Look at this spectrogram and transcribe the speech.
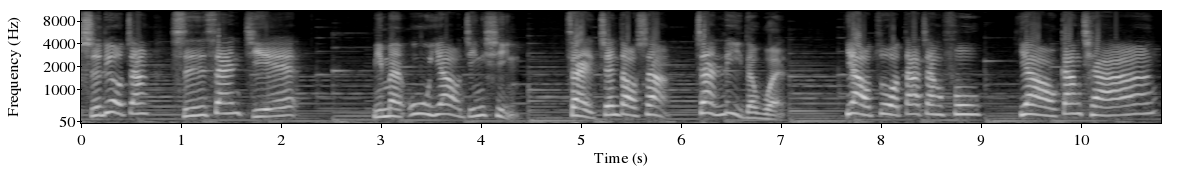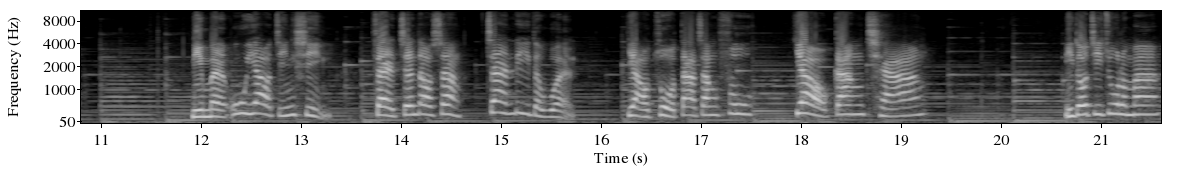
十六章十三节，你们务要警醒，在正道上站立的稳，要做大丈夫，要刚强。你们务要警醒，在正道上站立的稳，要做大丈夫，要刚强。你都记住了吗？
